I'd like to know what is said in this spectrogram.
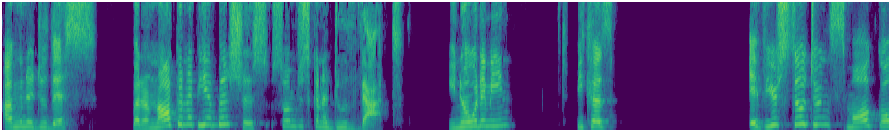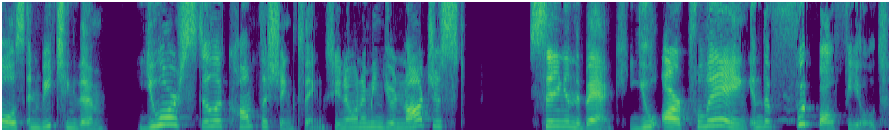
I'm going to do this, but I'm not going to be ambitious, so I'm just going to do that. You know what I mean? Because if you're still doing small goals and reaching them, you are still accomplishing things. You know what I mean? You're not just sitting in the bank. You are playing in the football field.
